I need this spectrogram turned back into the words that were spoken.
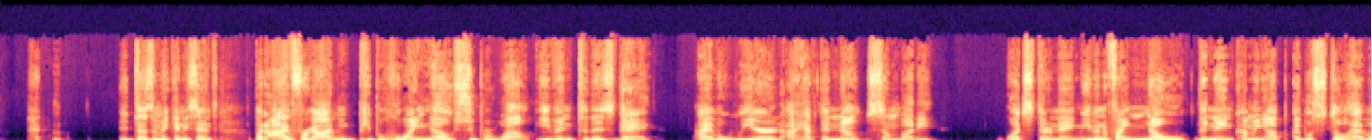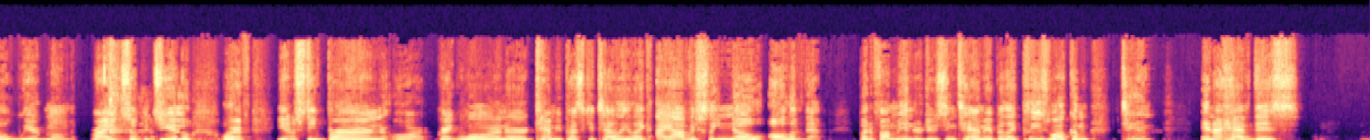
It doesn't make any sense, but I've forgotten people who I know super well, even to this day. I have a weird. I have to announce somebody. What's their name? Even if I know the name coming up, I will still have a weird moment, right? So if it's you, or if you know Steve Byrne, or Greg Warren, or Tammy Pescatelli, like I obviously know all of them. But if I'm introducing Tammy, I'd be like, please welcome Tam. And I have this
